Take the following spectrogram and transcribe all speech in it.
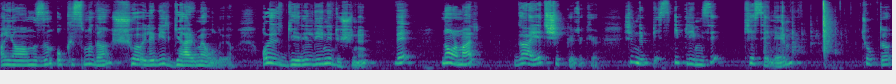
ayağımızın o kısmı da şöyle bir germe oluyor. O yüzden gerildiğini düşünün ve normal gayet şık gözüküyor. Şimdi biz ipliğimizi keselim. Çok da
